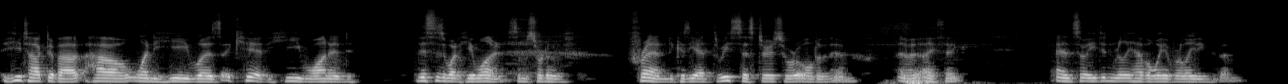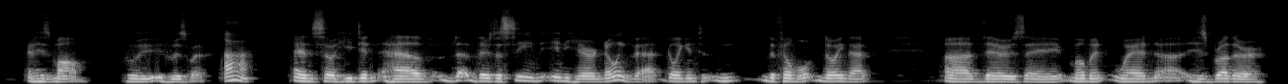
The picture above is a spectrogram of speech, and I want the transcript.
he talked about how when he was a kid, he wanted this is what he wanted some sort of friend because he had three sisters who were older than him, uh, I think. And so he didn't really have a way of relating to them and his mom, who, who he was with. Uh huh. And so he didn't have. There's a scene in here, knowing that going into the film, knowing that uh, there's a moment when uh, his brother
